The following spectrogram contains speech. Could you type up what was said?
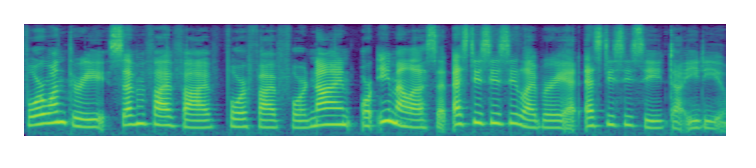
413-755-4549 or email us at stcclibrary at stcc.edu.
